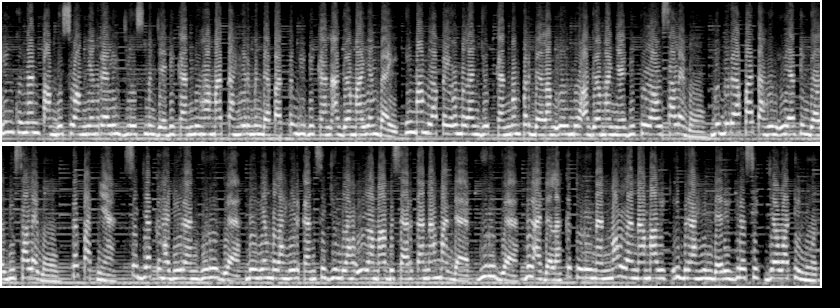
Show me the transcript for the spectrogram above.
Lingkungan Pambusuang yang religius menjadikan Muhammad Tahir mendapat pendidikan agama yang baik. Imam Lapeo melanjutkan memperdalam ilmu agamanya di Pulau Salemo. Beberapa tahun ia tinggal di Salemo. Tepatnya, sejak kehadiran Guru Ga, yang melahirkan sejumlah ulama besar Tanah Mandar. Guru Ga, adalah keturunan Maulana Malik Ibrahim dari Gresik, Jawa Timur.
